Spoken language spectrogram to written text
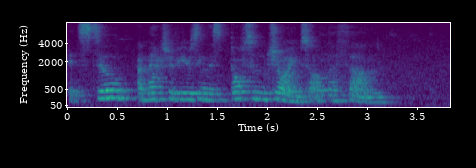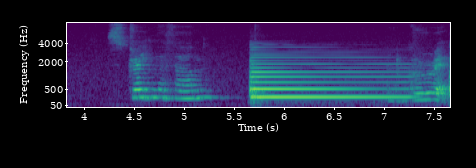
it's still a matter of using this bottom joint on the thumb. Straighten the thumb and grip.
